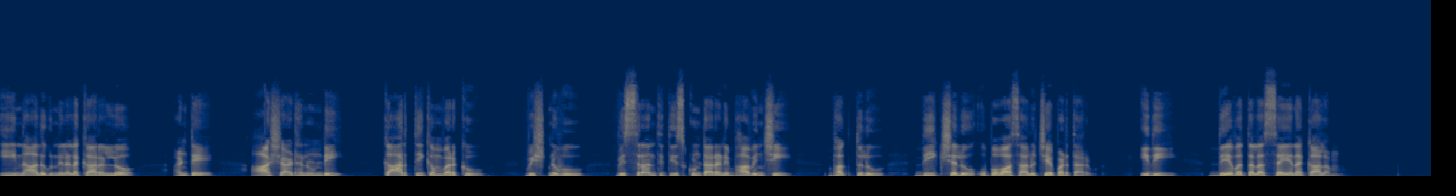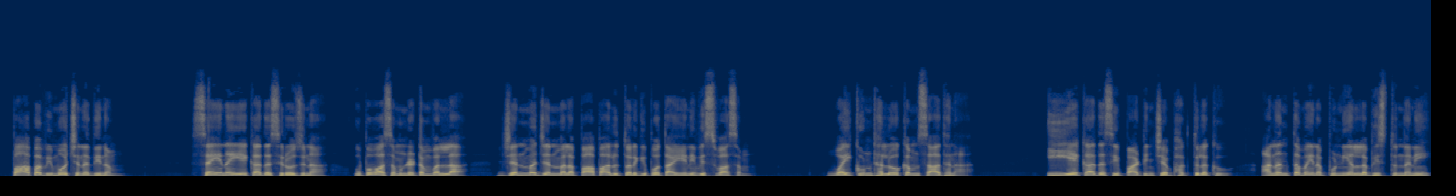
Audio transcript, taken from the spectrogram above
ఈ నాలుగు నెలల కాలంలో అంటే ఆషాఢ నుండి కార్తీకం వరకు విష్ణువు విశ్రాంతి తీసుకుంటారని భావించి భక్తులు దీక్షలు ఉపవాసాలు చేపడతారు. ఇది దేవతల శయనకాలం పాప విమోచన దినం. శయన ఏకాదశి రోజున ఉపవాసముండటం వల్ల జన్మజన్మల పాపాలు తొలగిపోతాయని విశ్వాసం. వైకుంఠలోకం సాధన. ఈ ఏకాదశి పాటించే భక్తులకు అనంతమైన పుణ్యం లభిస్తుందని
